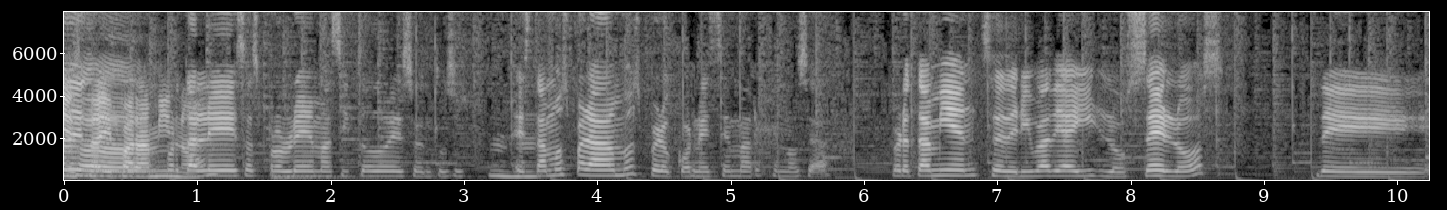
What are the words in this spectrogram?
y está ahí para mí, fortalezas, problemas y todo eso. Entonces, estamos para ambos, pero con ese margen, o sea. Pero también se deriva de ahí los celos de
